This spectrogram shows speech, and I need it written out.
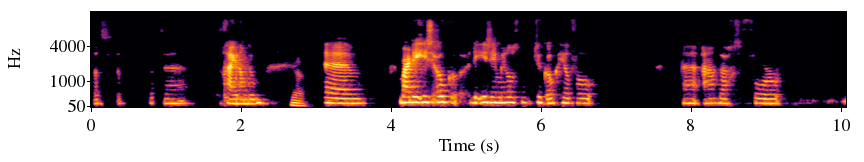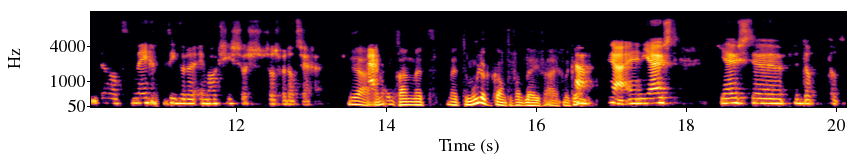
dat, dat, dat, dat ga je dan doen. Ja. Um, maar er is, ook, er is inmiddels natuurlijk ook heel veel aandacht voor de wat negatievere emoties, zoals, zoals we dat zeggen. Ja, en omgaan met, met de moeilijke kanten van het leven eigenlijk. Hè? Ja, ja, en juist, juist uh, dat, dat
